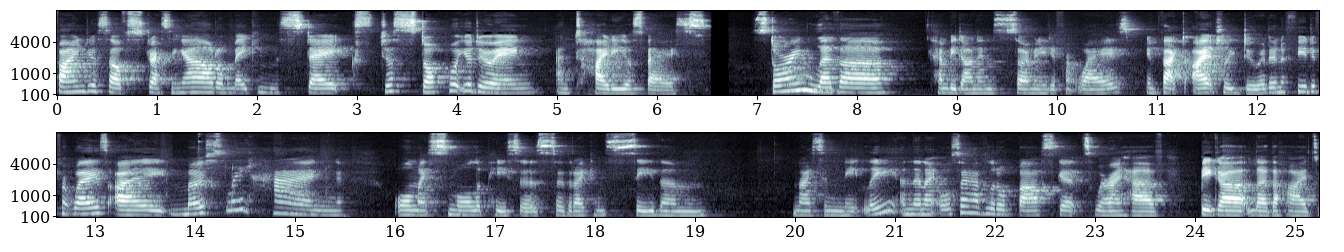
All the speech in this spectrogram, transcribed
find yourself stressing out or making mistakes, just stop what you're doing and tidy your space. Storing leather can be done in so many different ways. In fact, I actually do it in a few different ways. I mostly hang all my smaller pieces so that I can see them nice and neatly. And then I also have little baskets where I have bigger leather hides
